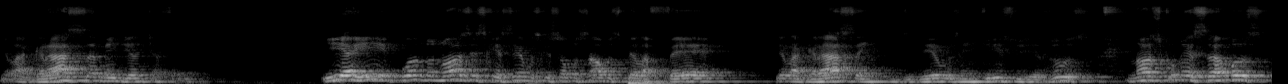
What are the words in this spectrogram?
pela graça mediante a fé. E aí, quando nós esquecemos que somos salvos pela fé, pela graça de Deus em Cristo Jesus, nós começamos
